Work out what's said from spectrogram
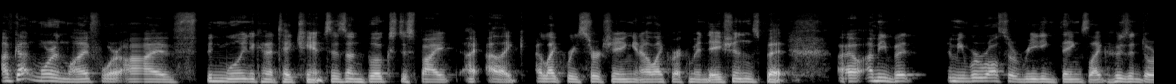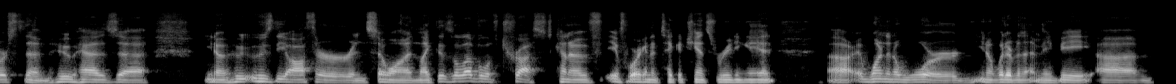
I've gotten more in life where I've been willing to kind of take chances on books despite I, I like I like researching and I like recommendations, but I I mean, but I mean we're also reading things like who's endorsed them, who has uh you know who, who's the author and so on like there's a level of trust kind of if we're going to take a chance reading it uh it won an award you know whatever that may be um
